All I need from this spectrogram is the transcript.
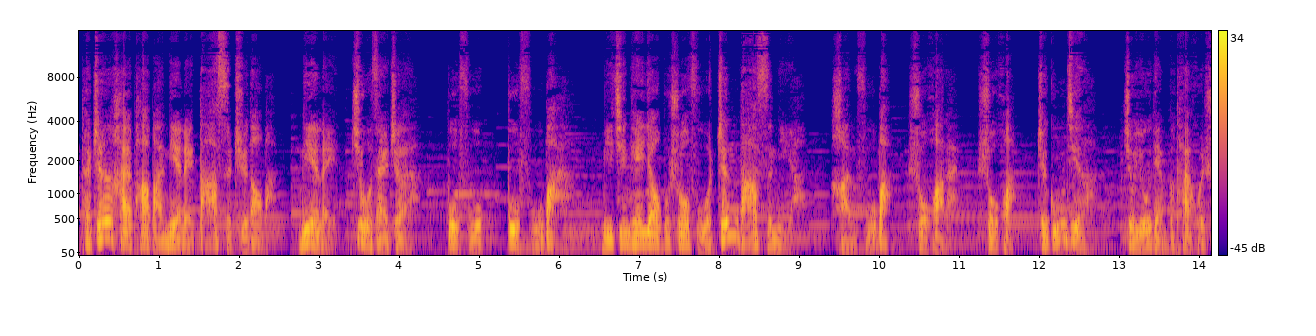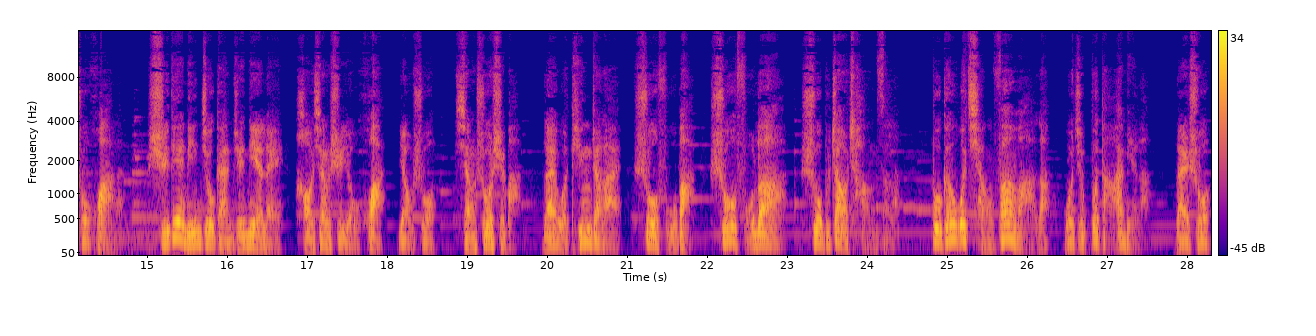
他真害怕把聂磊打死，知道吧？聂磊就在这啊，不服不服吧！你今天要不说服我，真打死你呀！喊服吧，说话来说话。这龚进啊，就有点不太会说话了。史殿林就感觉聂磊好像是有话要说，想说是吧？来，我听着来说服吧，说服了，说不照场子了，不跟我抢饭碗了，我就不打你了。来说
